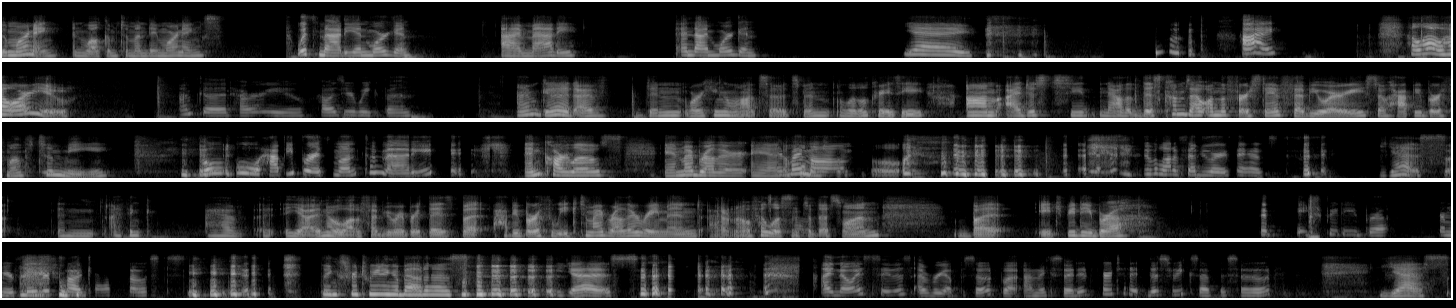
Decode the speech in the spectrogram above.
Good morning, and welcome to Monday Mornings. With Maddie and Morgan. I'm Maddie. And I'm Morgan. Yay! Hi. Hello, how are you? I'm good. How are you? How has your week been? I'm good. I've been working a lot, so it's been a little crazy. Um, I just see now that this comes out on the first day of February, so happy birth month to me. oh, happy birth month to Maddie. and Carlos, and my brother, and, and my mom. we have a lot of February fans. yes. And I think I have, uh, yeah, I know a lot of February birthdays, but happy birth week to my brother Raymond. I don't know if he'll listen oh. to this one, but HBD, bruh. HBD, bruh. From your favorite podcast hosts. Thanks for tweeting about us. yes. I know I say this every episode, but I'm excited for today this week's episode. Yes.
